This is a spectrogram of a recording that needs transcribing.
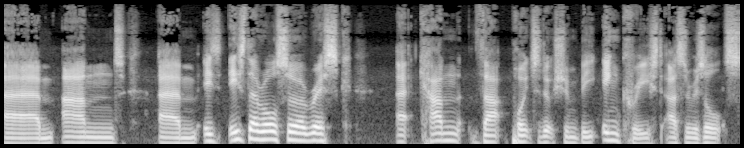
Um, and um, is is there also a risk? Uh, can that point deduction be increased as a result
